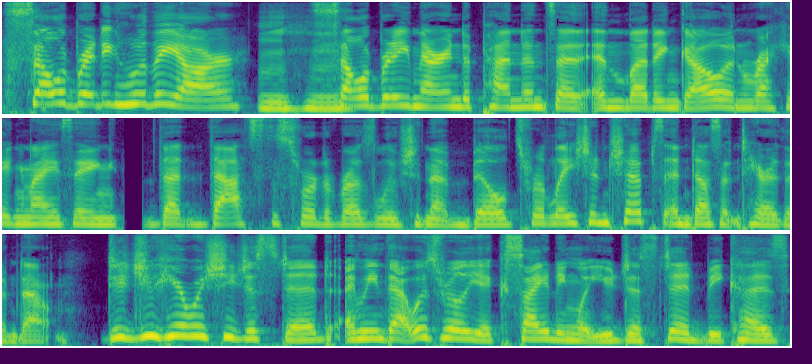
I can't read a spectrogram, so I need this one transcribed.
Celebrating who they are, mm-hmm. celebrating their independence and, and letting go and recognizing that that's the sort of resolution that builds relationships and doesn't tear them down. Did you hear what she just did? I mean, that was really exciting what you just did because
